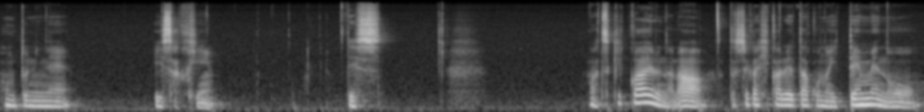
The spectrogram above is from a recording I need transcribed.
本当にねいい作品です。まあ、付け加えるなら私が惹かれたこの1点目の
